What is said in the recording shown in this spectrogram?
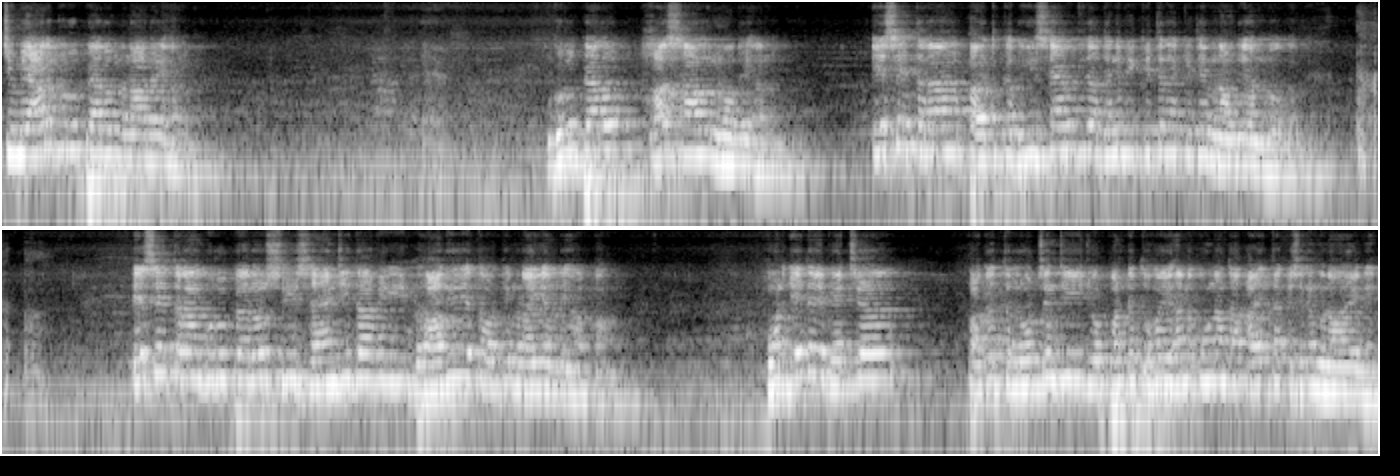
ਚਿਮਿਆਰ ਗੁਰੂ ਪਿਆਰੋ ਮਨਾ ਰਹੇ ਹਨ। ਗੁਰੂ ਪਿਆਰੋ ਹਰ ਸਾਲ ਮਨਾਉਂਦੇ ਹਨ। ਇਸੇ ਤਰ੍ਹਾਂ ਭਗਤ ਕਬੀਰ ਸਾਹਿਬ ਜੀ ਦਾ ਦਿਨ ਵੀ ਕਿਤੇ ਨਾ ਕਿਤੇ ਮਨਾਉਂਦੇ ਹਨ ਲੋਕ। ਇਸੇ ਤਰ੍ਹਾਂ ਗੁਰੂ ਪਿਆਰੋ ਸ੍ਰੀ ਸੈਨ ਜੀ ਦਾ ਵੀ ਬਰਾਦਰੀ ਦੇ ਤੌਰ ਤੇ ਮਨਾਈ ਜਾਂਦੇ ਹਾਂ ਆਪਾਂ। ਹੁਣ ਇਹਦੇ ਵਿੱਚ ਭਗਤ ਲੋਚਨ ਜੀ ਜੋ ਪੰਡਿਤ ਹੋਏ ਹਨ, ਉਹਨਾਂ ਦਾ ਅੱਜ ਤੱਕ ਕਿਸੇ ਨੇ ਮਨਾਇਆ ਨਹੀਂ।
